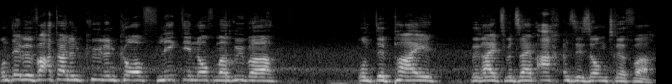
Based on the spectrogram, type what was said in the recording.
Und der bewahrt einen kühlen Kopf, legt ihn nochmal rüber. Und Depay bereits mit seinem achten Saisontreffer.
